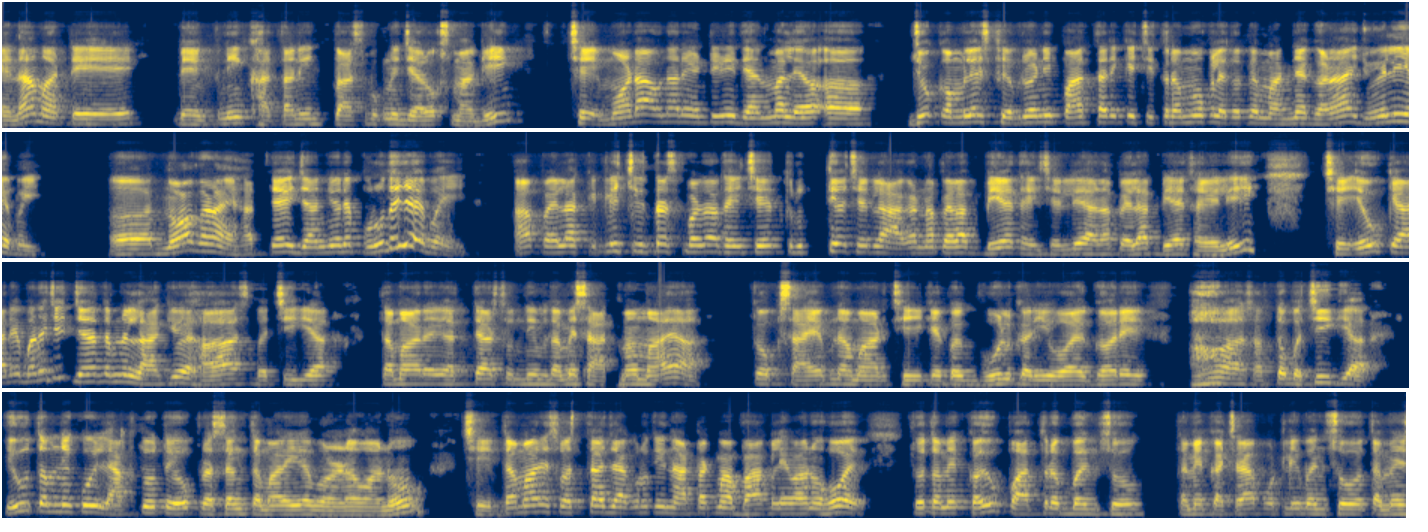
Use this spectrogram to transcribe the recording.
એના માટે બેંકની ખાતાની પાસબુકની ઝેરોક્સ માંગી છે. મોડા આવનાર એન્ટ્રીની ધ્યાનમાં લેવા જો કમલેશ ફેબ્રુઆરીની પાંચ તારીખે ચિત્ર મોકલે તો તે માન્ય ગણાય? જોઈ લઈએ ભાઈ. ન ગણાય. સત્યાવીસ જાન્યુઆરી પૂરું થઈ જાય ભાઈ. આ પહેલા કેટલી ચિત્ર સ્પર્ધા થઈ છે? તૃતીય છે એટલે આગળના પહેલા બે થઈ છે એટલે આના પહેલા બે થયેલી છે. એવું ક્યારે બને છે? જ્યાં તમને લાગ્યું હાસ, બચી ગયા. તમારે અત્યાર સુધી તમે સાતમામાં આયા તો સાહેબના મારથી કે કોઈ ભૂલ કરી હોય, ઘરે હા સાહેબ તો બચી ગયા, એવું તમને કોઈ લાગતું તો એવો પ્રસંગ તમારે અહીંયા વર્ણવવાનો છે. તમારે સ્વચ્છતા જાગૃતિ નાટકમાં ભાગ લેવાનો હોય, તો તમે કયું પાત્ર બનશો? તમે કચરા પોટલી બનશો, તમે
